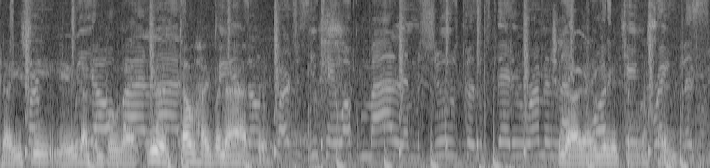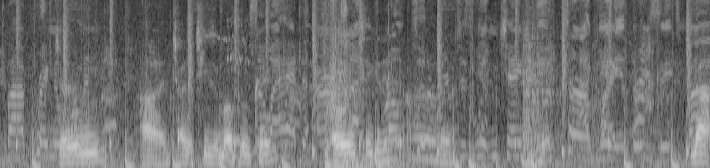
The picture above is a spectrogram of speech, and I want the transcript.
No, you see, yeah, we got the bull back. We was dumb hype when that happened. But you know, I gotta give it to my son. Jeremy, uh, trying to cheese him up real quick. Oh, take it in. Oh. nah,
